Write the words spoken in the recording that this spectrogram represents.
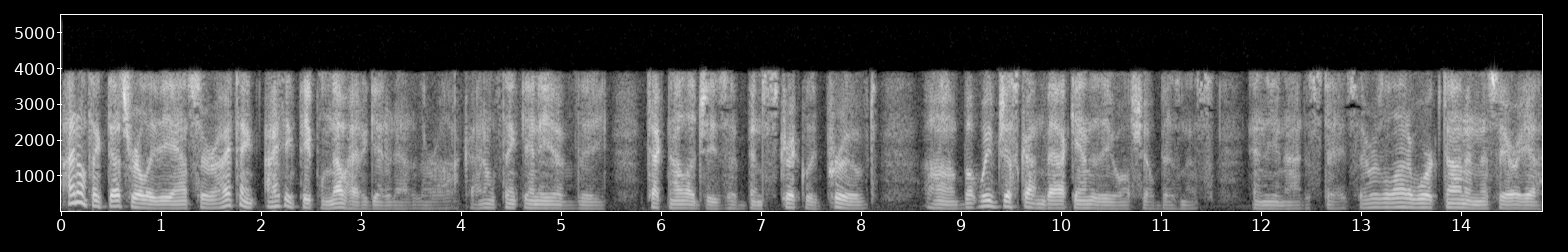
I don't think that's really the answer. I think I think people know how to get it out of the rock. I don't think any of the technologies have been strictly proved. Uh, but we've just gotten back into the oil shale business in the United States. There was a lot of work done in this area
